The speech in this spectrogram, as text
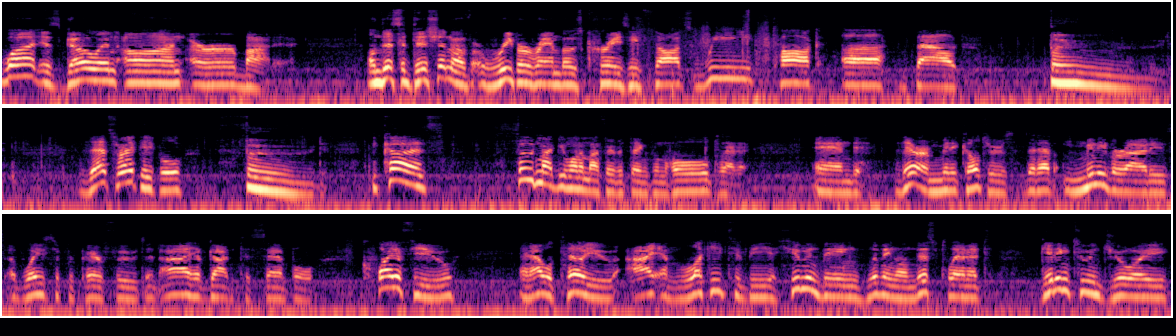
What is going on, everybody? On this edition of Reaper Rambo's Crazy Thoughts, we talk about food. That's right, people, food. Because food might be one of my favorite things on the whole planet. And there are many cultures that have many varieties of ways to prepare foods, and I have gotten to sample quite a few and I will tell you, I am lucky to be a human being living on this planet, getting to enjoy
